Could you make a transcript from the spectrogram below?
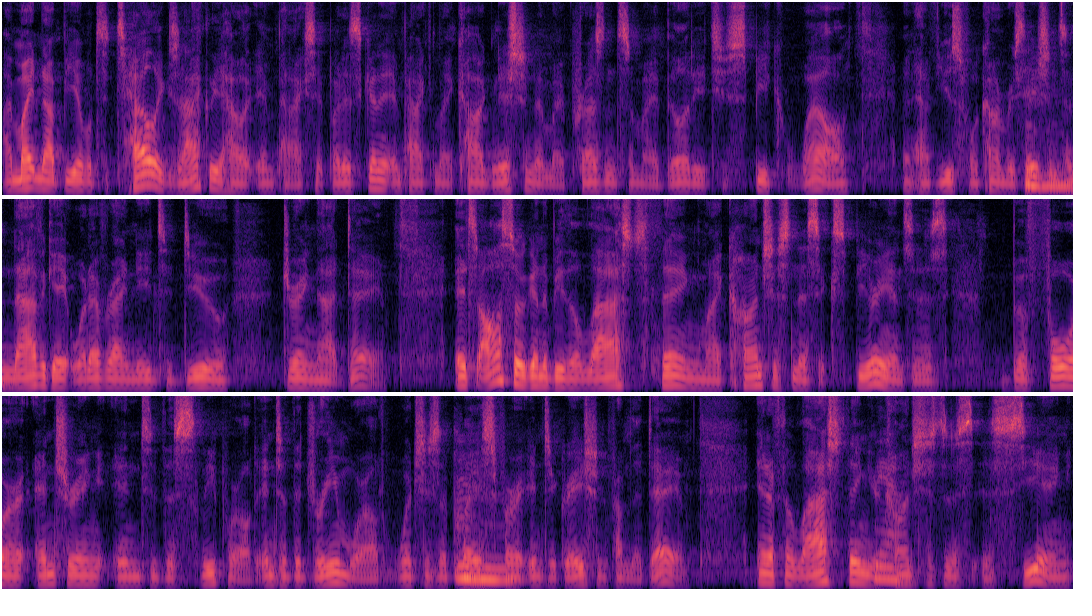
I might not be able to tell exactly how it impacts it, but it's going to impact my cognition and my presence and my ability to speak well and have useful conversations mm-hmm. and navigate whatever I need to do during that day. It's also going to be the last thing my consciousness experiences before entering into the sleep world, into the dream world, which is a place mm-hmm. for integration from the day. And if the last thing your Yeah. consciousness is seeing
